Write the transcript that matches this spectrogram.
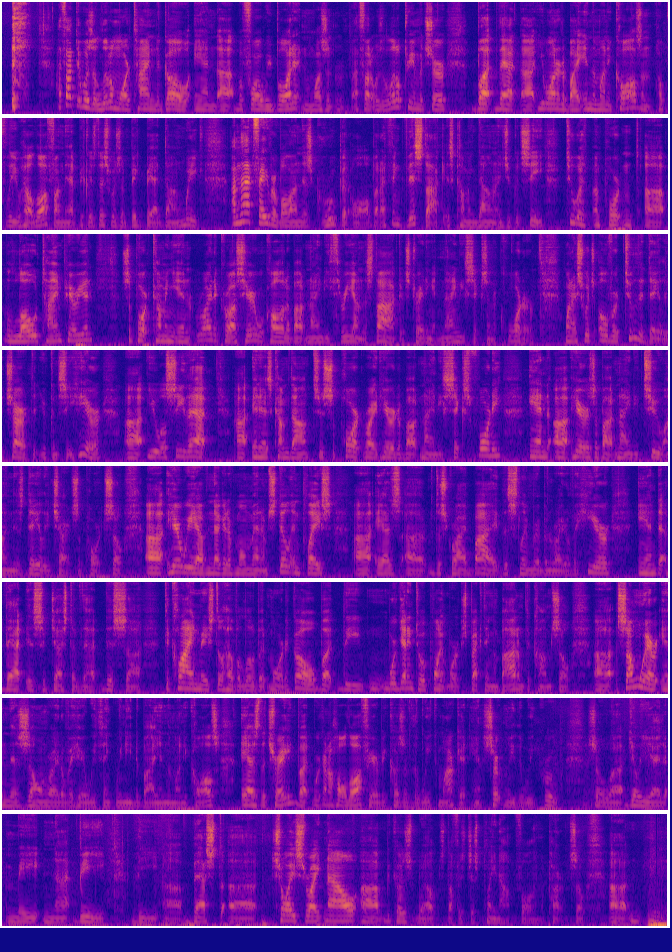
I thought there was a little more time to go, and uh, before we bought it, and wasn't. I thought it was a little premature, but that uh, you wanted to buy in the money calls, and hopefully you held off on that because this was a big bad down week. I'm not favorable on this group at all, but I think this stock is coming down, as you could see, to an important uh, low time period. Support coming in right across here. We'll call it about 93 on the stock. It's trading at 96 and a quarter. When I switch over to the daily chart that you can see here, uh, you will see that uh, it has come down to support right here at about 96.40 and uh, here is about 92 on this daily chart support so uh, here we have negative momentum still in place uh, as uh, described by the slim ribbon right over here and that is suggestive that this uh, decline may still have a little bit more to go, but the we're getting to a point we're expecting a bottom to come. So uh, somewhere in this zone right over here, we think we need to buy in the money calls as the trade, but we're going to hold off here because of the weak market and certainly the weak group. So uh, Gilead may not be the uh, best uh, choice right now uh, because, well, stuff is just plain out falling apart. So uh,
